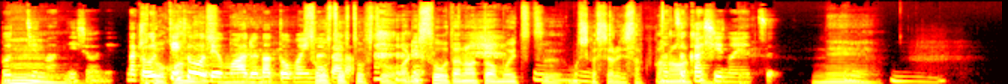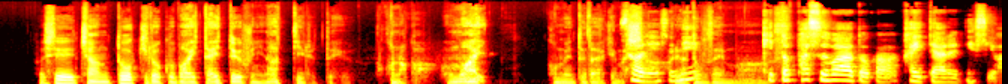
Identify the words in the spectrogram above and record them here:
どっちなんでしょうね。なんか売ってそうでもあるなと思いながら。そうそうそうそう、ありそうだなとは思いつつ、うんうんもしかしたら自作かなと思って。懐かしいのやつ。ねえ、うんうんそしてちゃんと記録媒体というふうになっているという、なかなかうまいコメントいただきました。そうですねありがとうございます。きっとパスワードが書いてあるんですよ。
